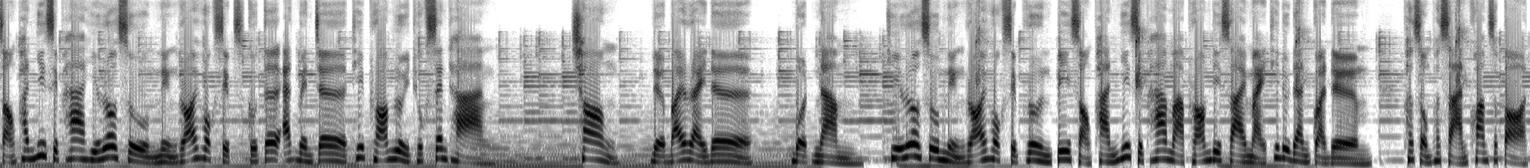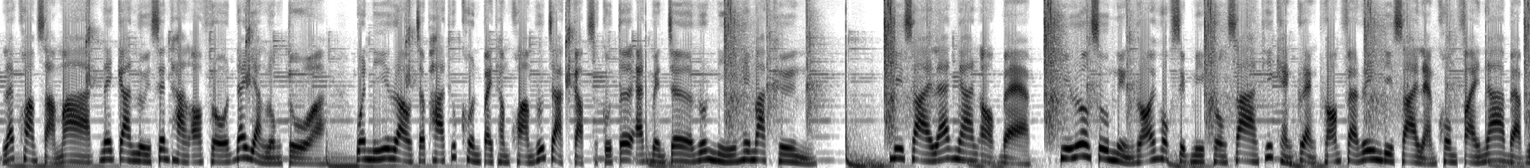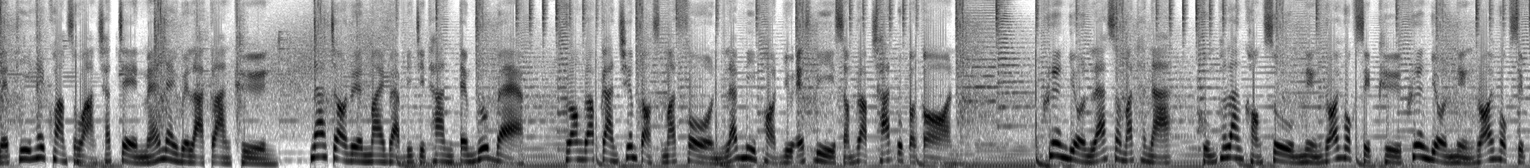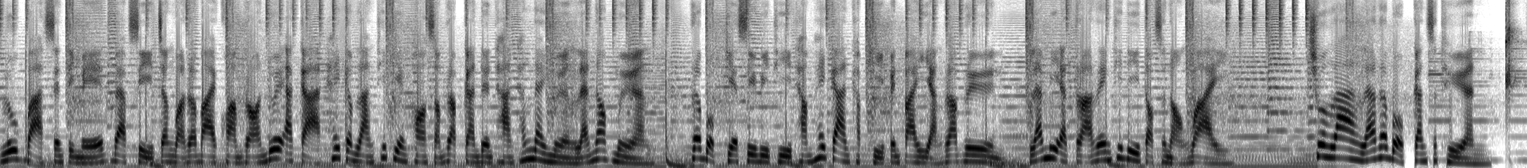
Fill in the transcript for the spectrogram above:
2025 Hero Zoom 160 Scooter Adventure ที่พร้อมลุยทุกเส้นทาง ช่อง The Bike Rider บทนำ Hero Zoom 160 รุ่นปี 2025 มาพร้อมดีไซน์ใหม่ที่ดูดันกว่าเดิม ผสมผสานความสปอร์ตและความสามารถในการลุยเส้นทางออฟโรดได้อย่างลงตัว วันนี้เราจะพาทุกคนไปทำความรู้จักกับสกูตเตอร์แอดเวนเจอร์รุ่นนี้ให้มากขึ้น ดีไซน์และงานออกแบบ Hero Zoom 160 มีโครงสร้างที่แข็งแกร่งพร้อมแฟริงดีไซน์แหลมคมไฟหน้าแบบเลดที่ให้ความสว่างชัดเจนแม้ในเวลากลางคืน หน้าจอเรือนไม้แบบดิจิทัลเต็มรูปแบบ รองรับการเชื่อมต่อสมาร์ทโฟน และมีพอร์ต USB สำหรับชาร์จอุปกรณ์ เครื่องยนต์และสมรรถนะขุมพลังของซูม 160 คือเครื่องยนต์ 160 ลูกบาศก์เซนติเมตร แบบ 4 จังหวะระบายความร้อนด้วยอากาศให้กำลังที่เพียงพอสำหรับการเดินทางทั้งในเมืองและนอกเมือง ระบบเกียร์ CVT ทำให้การขับขี่เป็นไปอย่างราบรื่น และมีอัตราเร่งที่ดีตอบสนองไว ช่วงล่างและระบบกันสะเทือน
